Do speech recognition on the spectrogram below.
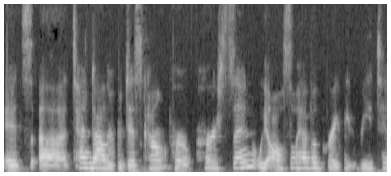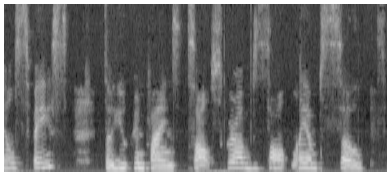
It's a $10 discount per person. We also have a great retail space, so you can find salt scrubs, salt lamps, soaps,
